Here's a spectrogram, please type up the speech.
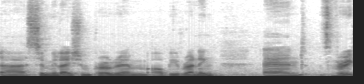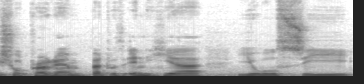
uh, simulation program I'll be running and it's a very short program but within here you will see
